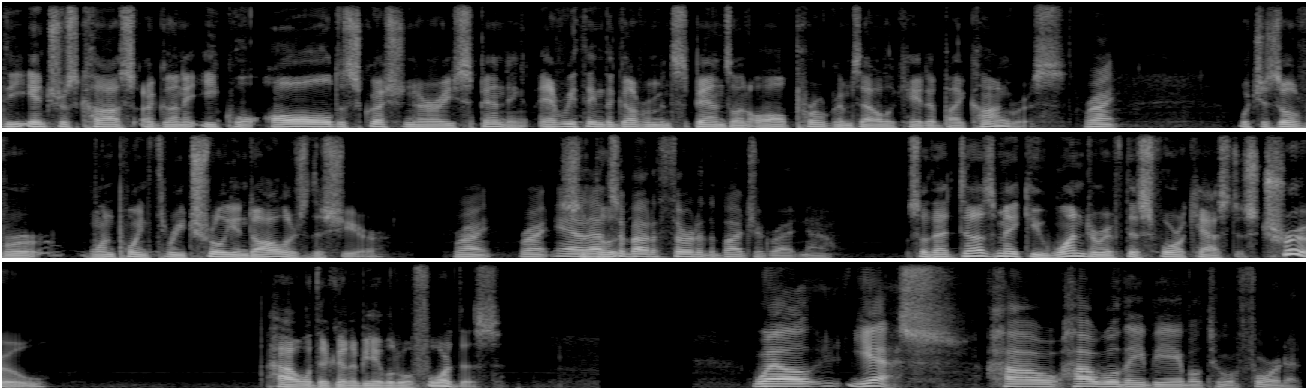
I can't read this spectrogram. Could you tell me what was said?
the interest costs are going to equal all discretionary spending, everything the government spends on all programs allocated by Congress, Right. which is over 1.3 trillion dollars this year. Right. Right. Yeah. So that's about a third of the budget right now. So that does make you wonder if this forecast is true, how they're going to be able to afford this. Well, yes. How how will they be able to afford it?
